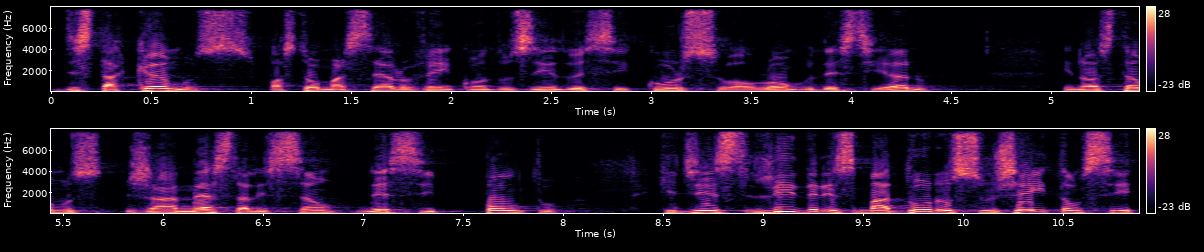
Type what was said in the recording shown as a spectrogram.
destacamos. O pastor Marcelo vem conduzindo esse curso ao longo deste ano, e nós estamos já nesta lição, nesse ponto que diz: líderes maduros sujeitam-se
